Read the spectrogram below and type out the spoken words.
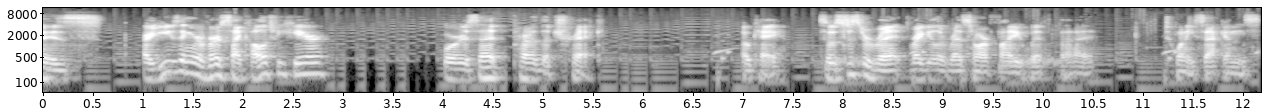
Is... Are you using reverse psychology here? Or is that part of the trick? Okay, so it's just a re regular Reznor fight with uh, 20 seconds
